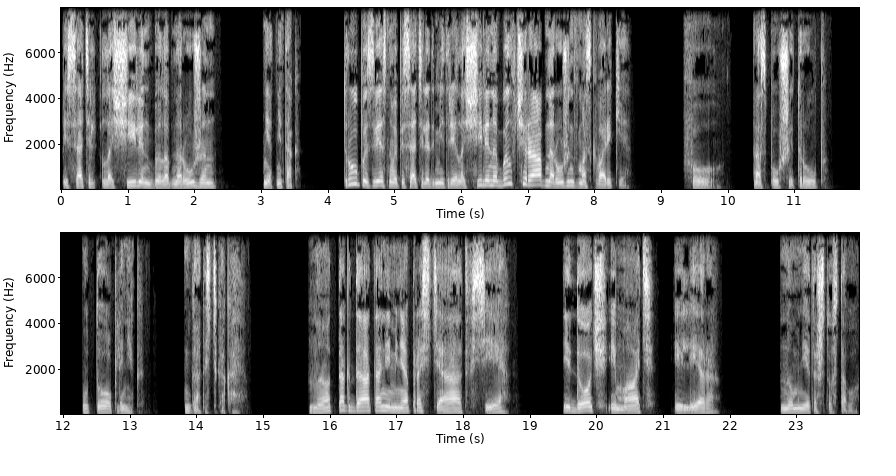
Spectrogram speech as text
Писатель Лощилин был обнаружен... Нет, не так. Труп известного писателя Дмитрия Лощилина был вчера обнаружен в Москва-реке. Фу, распухший труп, утопленник. Гадость какая. Но тогда-то они меня простят все. И дочь, и мать, и Лера. Но мне-то что с того?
